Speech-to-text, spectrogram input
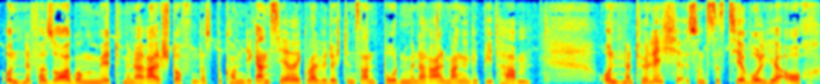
und eine Versorgung mit Mineralstoffen. Das bekommen die ganzjährig, weil wir durch den Sandboden Mineralmangelgebiet haben. Und natürlich ist uns das Tierwohl hier auch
